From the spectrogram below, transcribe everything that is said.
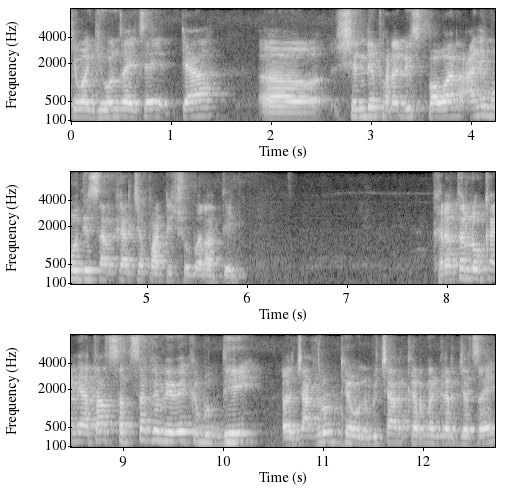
किंवा घेऊन जायचंय त्या अं, शिंदे फडणवीस पवार आणि मोदी सरकारच्या पाठीशी उभं राहतील? खरं तर लोकांनी आता सत्सक विवेक बुद्धी जागृत ठेवून विचार करणं गरजेचं आहे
